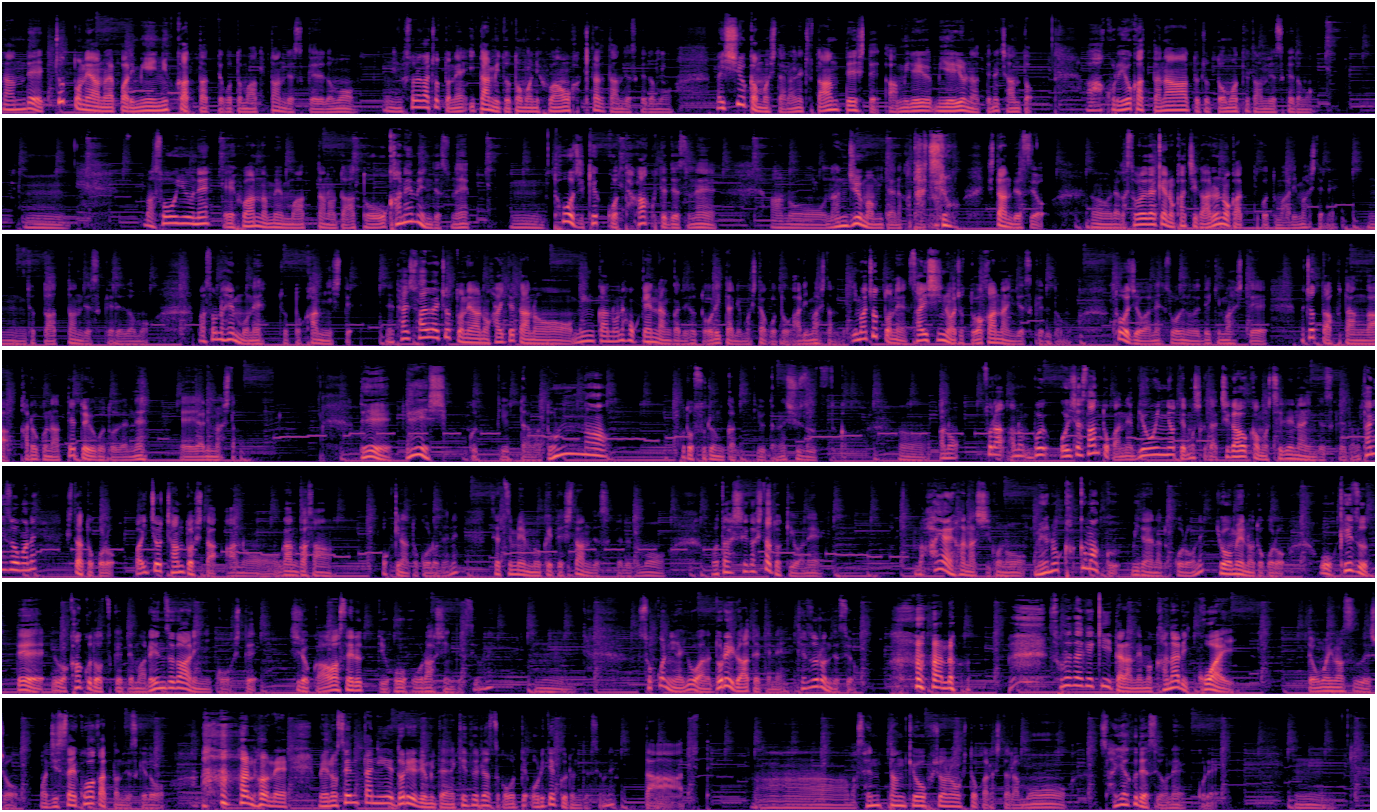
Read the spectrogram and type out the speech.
なんで、ちょっとね、あの、やっぱり見えにくかったってこともあったんですけれども、うん、それがちょっとね、痛みとともに不安をかき立てたんですけども、一週間もしたらね、ちょっと安定して、あ、見れる、見えるようになってね、ちゃんと。あ、これ良かったなーとちょっと思ってたんですけども。うん。まあそういうね、え不安な面もあったのと、あとお金面ですね。うん、当時結構高くてですね、あの何十万みたいな形のしたんですよ。うん、だからそれだけの価値があるのかっていうこともありましてね。うん、ちょっとあったんですけれども。まあその辺もね、ちょっと加味して。ね、幸いちょっとね、あの、入ってたあの、民間のね、保険なんかでちょっと降りたりもしたことがありましたんで、今ちょっとね、最新のはちょっとわかんないんですけれども、当時はね、そういうのでできまして、ちょっとは負担が軽くなってということでね、えーやりました。で、レーシックって言ったら、どんなことするんかって言ったらね、手術とか。うん、あの、それは、あの、お医者さんとかね、病院によってもしかしたら違うかもしれないんですけれども、谷蔵がね、したところは一応ちゃんとした、あの、眼科さん、大きなところでね、説明も受けてしたんですけれども、私がした時はね、まあ、早い話、この目の角膜みたいなところをね、表面のところを削って、要は角度つけて、まあ、レンズ代わりにこうして視力合わせるっていう方法らしいんですよね。うん。そこには要はねドリル当ててね、削るんですよ。あの、それだけ聞いたらね、もうかなり怖いって思いますでしょう。まあ、実際怖かったんですけど、あのね、目の先端にねドリルみたいな削るやつが降りて降りてくるんですよね。ダーって言って。あまあ、先端恐怖症の人からしたらもう最悪ですよね、これ。うん。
